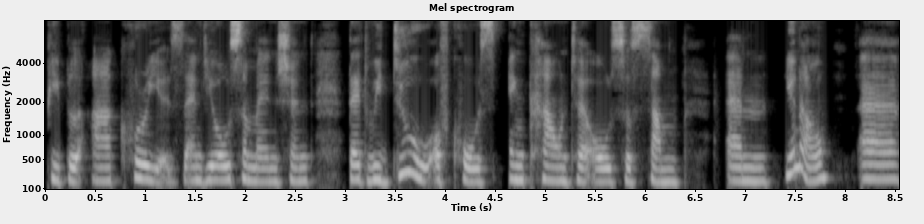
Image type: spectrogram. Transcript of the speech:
people are curious. And you also mentioned that we do of course encounter also some um you know uh,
